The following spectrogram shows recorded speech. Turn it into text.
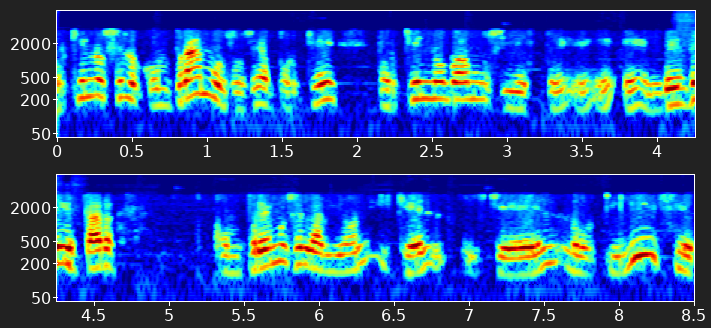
¿por qué no se lo compramos? O sea, ¿por qué, por qué no vamos y este, e, e, en vez de estar, compremos el avión y que él, y que él lo utilice?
